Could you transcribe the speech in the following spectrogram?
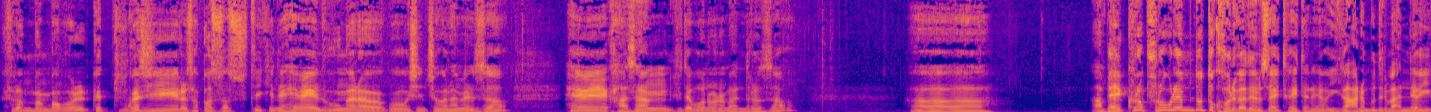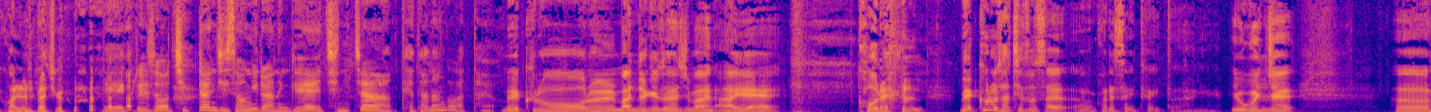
그런 방법을 그 두 가지를 섞어서 썼을 수도 있겠네요. 해외에 누군가라고 신청을 하면서 해외 가상 휴대번호를 만들어서 어, 아 매크로 프로그램도 또 거래가 되는 사이트가 있다네요. 이거 아는 분들이 많네요. 이 관련해 가지고 네, 그래서 집단 지성이라는 게 진짜 대단한 것 같아요. 매크로를 만들기도 하지만 아예 거래하는 매크로 자체도 사, 어, 거래 사이트가 있다. 예. 요거 이제 어,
